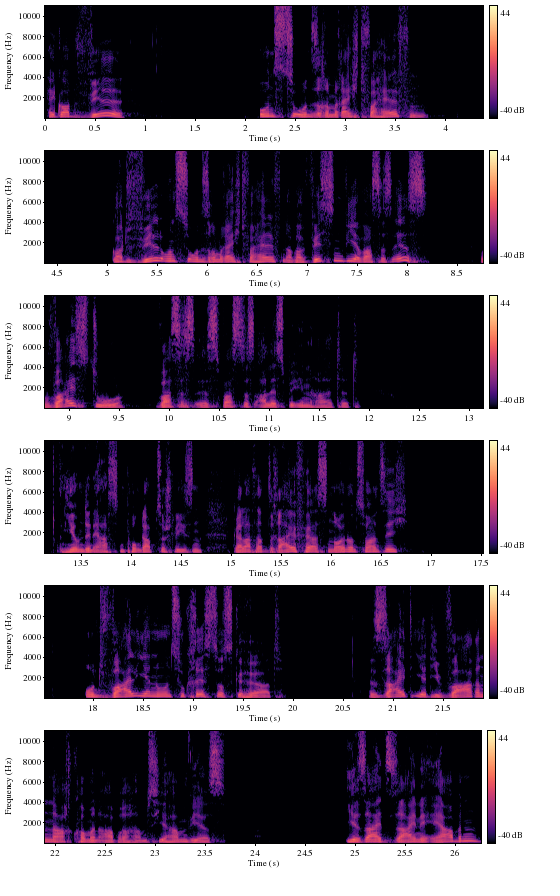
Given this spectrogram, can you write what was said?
Hey, Gott will uns zu unserem Recht verhelfen. Gott will uns zu unserem Recht verhelfen, aber wissen wir, was es ist? Weißt du, was es ist, was das alles beinhaltet? Und hier, um den ersten Punkt abzuschließen, Galater 3, Vers 29. Und weil ihr nun zu Christus gehört, seid ihr die wahren Nachkommen Abrahams. Hier haben wir es. Ihr seid seine Erben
